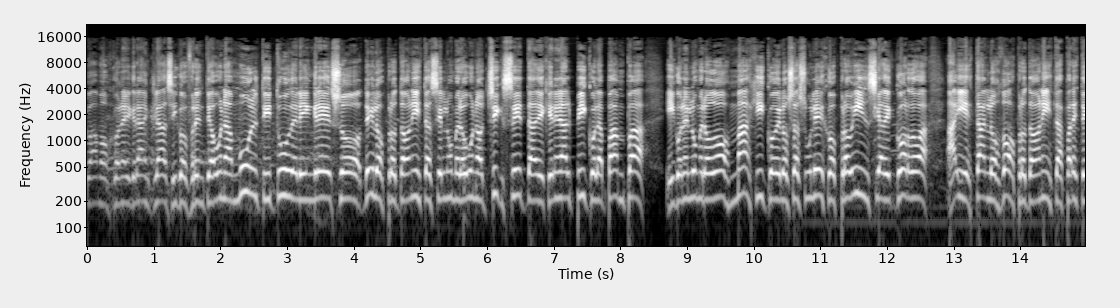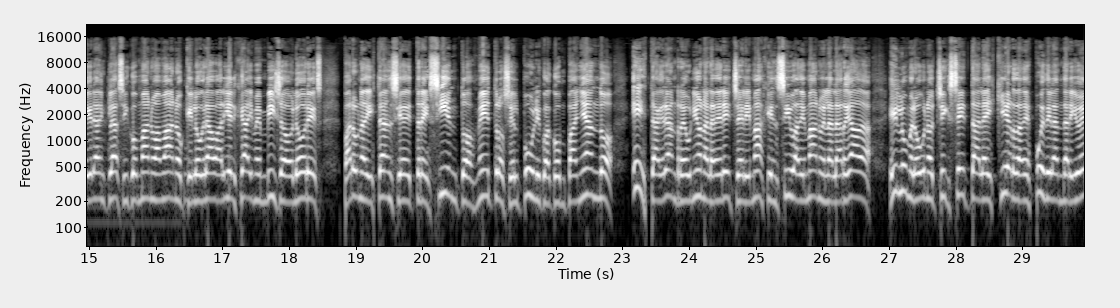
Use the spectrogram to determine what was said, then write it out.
Vamos con el gran clásico frente a una multitud del ingreso de los protagonistas. El número uno, Chick Z de General Pico La Pampa. Y con el número dos, Mágico de los Azulejos, provincia de Córdoba. Ahí están los dos protagonistas para este gran clásico mano a mano que lograba Ariel Jaime en Villa Dolores para una distancia de 300 metros. El público acompañando esta gran reunión a la derecha de la imagen. Siva de mano en la largada. El número uno, Chick Z a la izquierda después del andarivel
